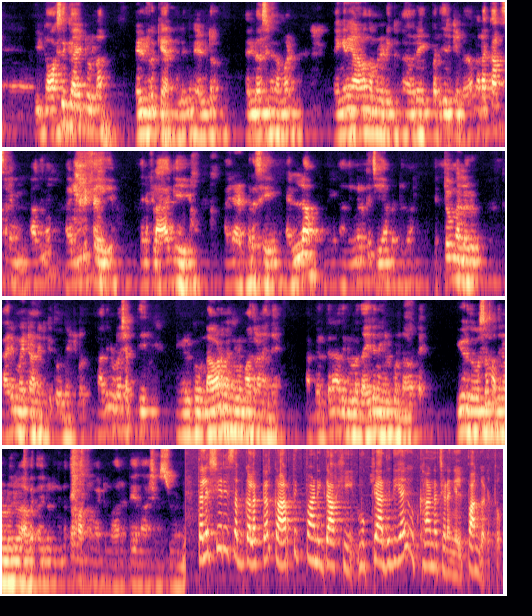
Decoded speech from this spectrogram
ഈ ടോക്സിക് ആയിട്ടുള്ള എൽഡർ കെയർ അല്ലെങ്കിൽ എൽഡർ എൽഡേഴ്സിനെ നമ്മൾ എങ്ങനെയാണോ നമ്മൾ എടുക്ക അവരെ പരിചരിക്കേണ്ടത് നടക്കാത്ത സ്ഥലങ്ങളിൽ അതിനെ ഐഡന്റിഫൈ ചെയ്യും അതിനെ ഫ്ലാഗ് ചെയ്യും അതിനെ അഡ്രസ്സ് ചെയ്യും. എല്ലാം നിങ്ങൾക്ക് ചെയ്യാൻ പറ്റുന്ന ഏറ്റവും നല്ലൊരു കാര്യമായിട്ടാണ് എനിക്ക് തോന്നിയിട്ടുള്ളത്. അതിനുള്ള ശക്തി നിങ്ങൾക്ക് ഉണ്ടാവണം എന്നുള്ളത് മാത്രമാണ് എന്റെ അഭ്യർത്ഥന. അതിനുള്ള ധൈര്യം നിങ്ങൾക്ക് ഉണ്ടാവട്ടെ. ഈ ഒരു ദിവസം അതിനുള്ളൊരു അതിനൊരു നിമിത്തം മാത്രമായിട്ട് മാറട്ടെ എന്ന് ആശംസിച്ചുകൊണ്ട്. തലശ്ശേരി സബ് കളക്ടർ കാർത്തിക് പാണിഗ്രാഹി മുഖ്യാതിഥിയായി ഉദ്ഘാടന ചടങ്ങിൽ പങ്കെടുത്തു.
